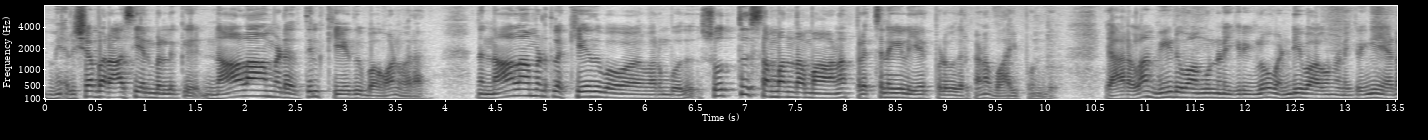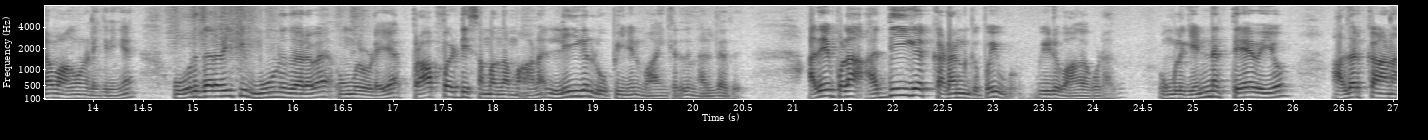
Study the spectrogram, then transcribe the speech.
ரிஷப ராசி என்பவர்களுக்கு நாலாம் இடத்தில் கேது பகவான் வரார். இந்த நாலாம் இடத்துல கேது பகவான் வரும்போது சொத்து சம்பந்தமான பிரச்சனைகள் ஏற்படுவதற்கான வாய்ப்பு உண்டு. யாரெல்லாம் வீடு வாங்கணும்னு நினைக்கிறீங்களோ வண்டி வாங்கணும்னு நினைக்கிறீங்க இடம் வாங்கணும்னு நினைக்கிறீங்க ஒரு தடவைக்கு மூணு தடவை உங்களுடைய ப்ராப்பர்ட்டி சம்பந்தமான லீகல் ஒப்பீனியன் வாங்கிக்கிறது நல்லது. அதே போல் அதிக கடனுக்கு போய் வீடு வாங்கக்கூடாது. உங்களுக்கு என்ன தேவையோ அதற்கான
